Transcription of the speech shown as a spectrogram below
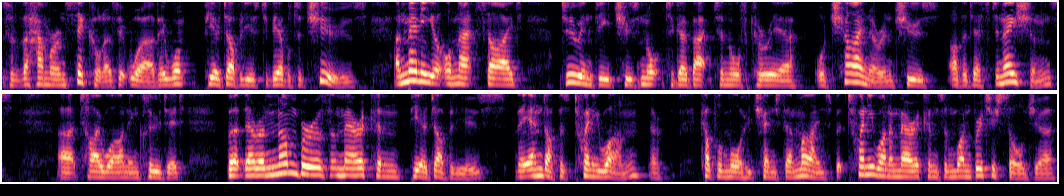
sort of the hammer and sickle, as it were. They want POWs to be able to choose. And many on that side do indeed choose not to go back to North Korea or China and choose other destinations, uh, Taiwan included. But there are a number of American POWs. They end up as 21. There are a couple more who change their minds, but 21 Americans and one British soldier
